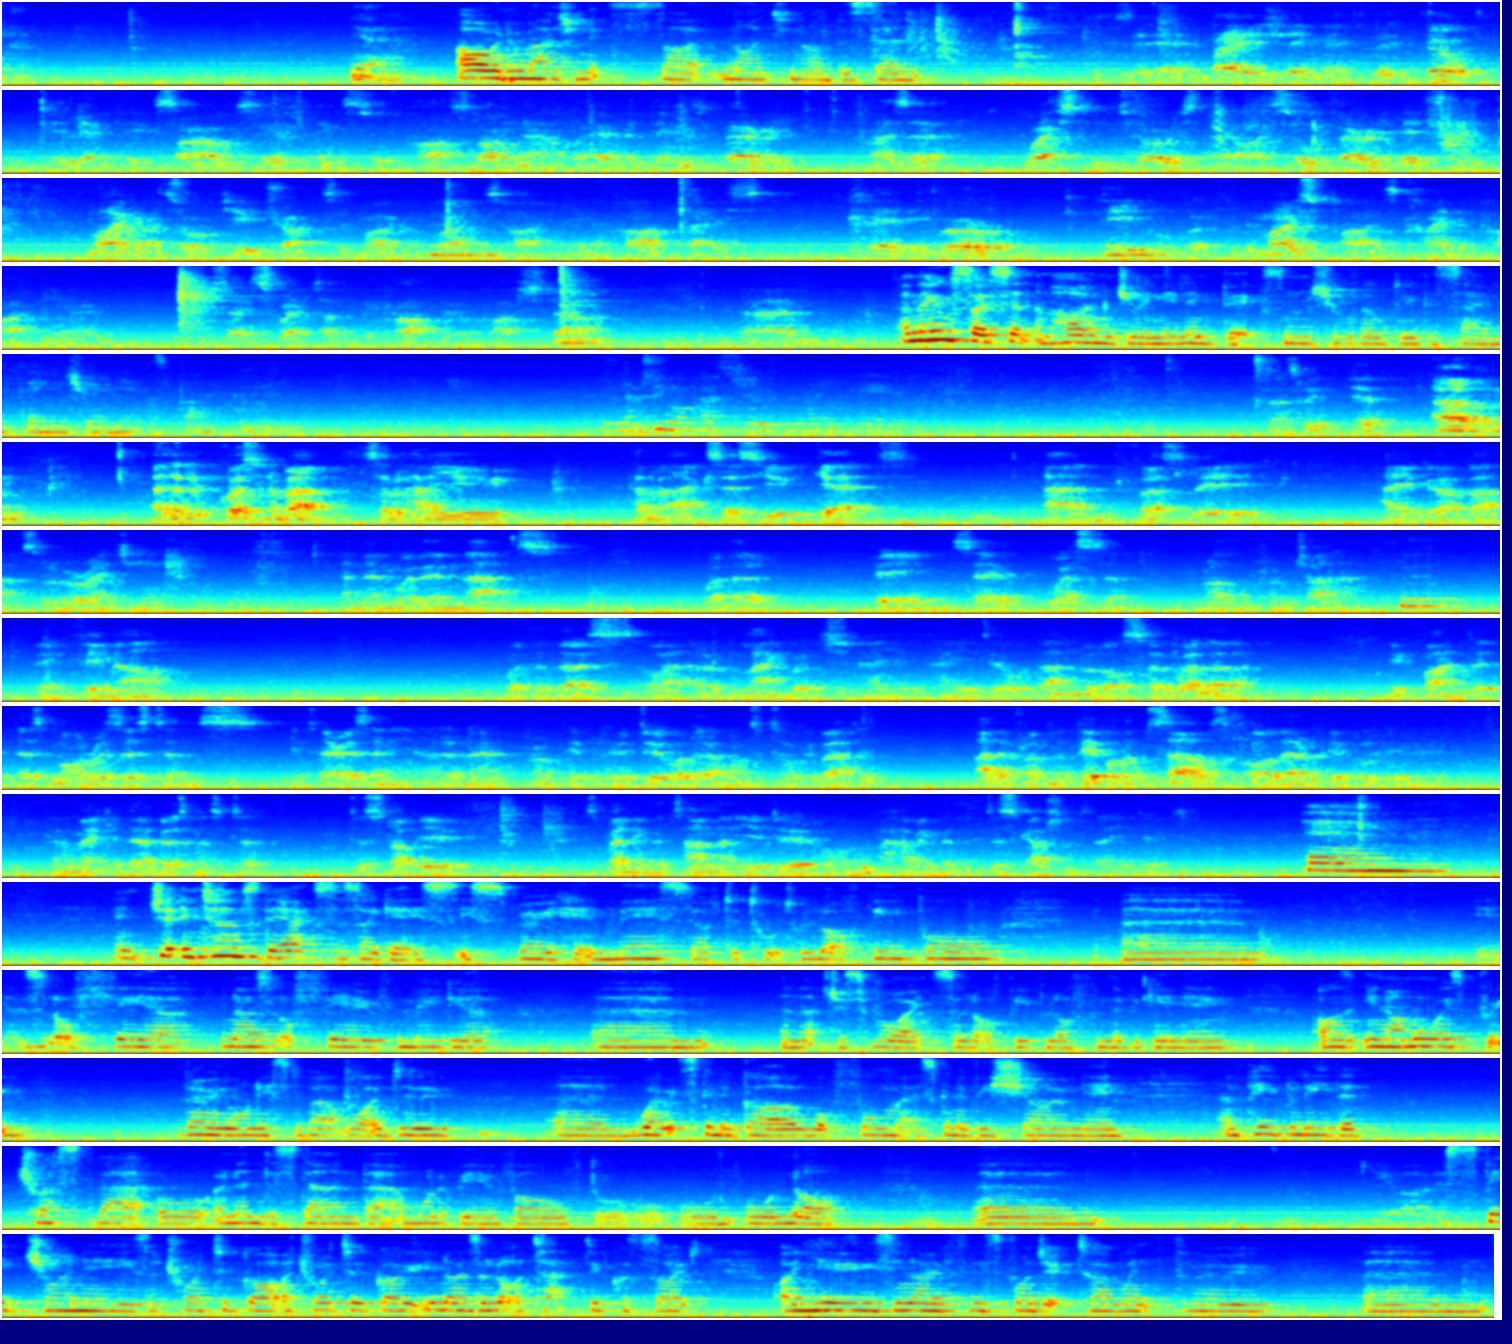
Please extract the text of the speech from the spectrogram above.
Yeah. I would imagine it's like ninety-nine percent. Because it, in Beijing, they, they built the Olympic site, obviously everything's sort of passed on now, but everything's very, as a Western tourists now, I saw very little migrant. I saw a few trucks of migrant workers, hard, you know, hard-based, clearly rural people, but for the most part, it's kind of hard, you know, you say swept under the carpet or hushed up. Um, And they also sent them home during the Olympics, and I'm sure they'll do the same thing during the Expo. We have two more questions and then here. Last yeah. Um, I had a question about sort of how you kind of access you get, and firstly, how you go about sort of arranging it, and then within that, whether being say Western rather than from China, Mm. being female, whether those or uh, language, how you how you deal with that, but also whether you find that there's more resistance, if there is any, I don't know, from people who do or don't want to talk about it, either from the people themselves or there are people who can make it their business to, to stop you spending the time that you do or having the discussions that you do. Um, in, ju- in terms of the access, I guess it's very hit and miss. I have to talk to a lot of people. Um, there's a lot of fear. You know, there's a lot of fear of the media, um, and that just writes a lot of people off from the beginning. I was, you know, I'm always pretty very honest about what I do, um, where it's going to go, what format it's going to be shown in, and people either trust that or and understand that and want to be involved or or, or not. Um, speak Chinese. I tried to go. I tried to go. You know, there's a lot of tactics side I use. You know, for this project, I went through um,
